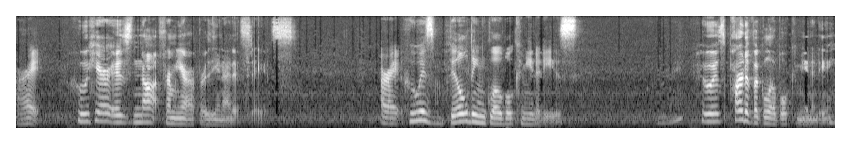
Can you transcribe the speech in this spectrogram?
All right. Who here is not from Europe or the United States? All right. Who is building global communities? Who is part of a global community?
